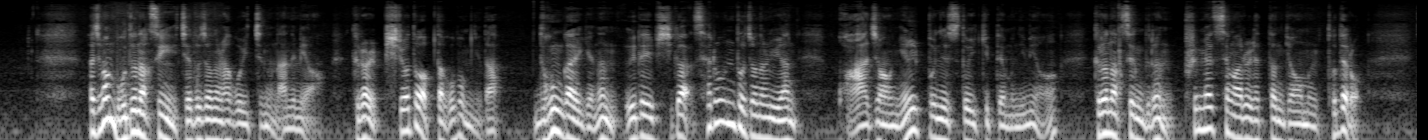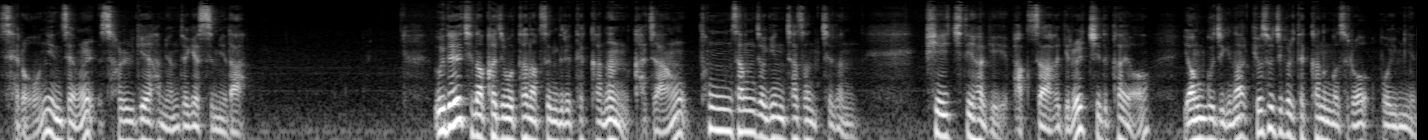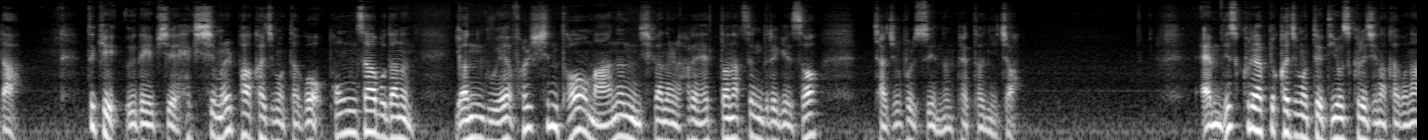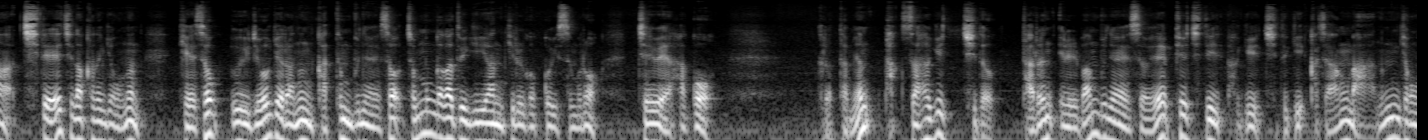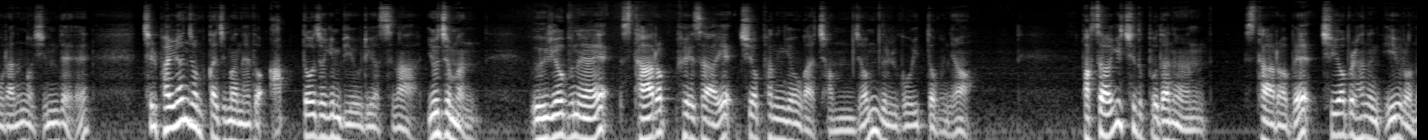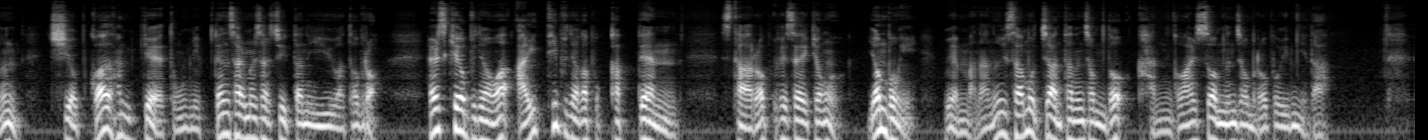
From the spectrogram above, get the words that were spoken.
하지만 모든 학생이 재도전을 하고 있지는 않으며 그럴 필요도 없다고 봅니다. 누군가에게는 의대 입시가 새로운 도전을 위한 과정일 뿐일 수도 있기 때문이며 그런 학생들은 프리맷 생활을 했던 경험을 토대로 새로운 인생을 설계하면 되겠습니다. 의대에 진학하지 못한 학생들이 택하는 가장 통상적인 차선책은 PhD 학위, 박사 학위를 취득하여 연구직이나 교수직을 택하는 것으로 보입니다. 특히 의대 입시의 핵심을 파악하지 못하고 봉사보다는 연구에 훨씬 더 많은 시간을 할애했던 학생들에게서 자주 볼 수 있는 패턴이죠. MD 스쿨에 합격하지 못해 디오 스쿨에 진학하거나 치대에 진학하는 경우는 계속 의료계라는 같은 분야에서 전문가가 되기 위한 길을 걷고 있으므로 제외하고 그렇다면 박사학위 취득, 다른 일반 분야에서의 PhD 학위 취득이 가장 많은 경우라는 것인데 7, 8년 전까지만 해도 압도적인 비율이었으나 요즘은 의료 분야의 스타트업 회사에 취업하는 경우가 점점 늘고 있더군요. 박사학위 취득보다는 스타트업에 취업을 하는 이유로는 취업과 함께 독립된 삶을 살 수 있다는 이유와 더불어 헬스케어 분야와 IT 분야가 복합된 스타트업 회사의 경우 연봉이 웬만한 의사 못지 않다는 점도 간과할 수 없는 점으로 보입니다.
